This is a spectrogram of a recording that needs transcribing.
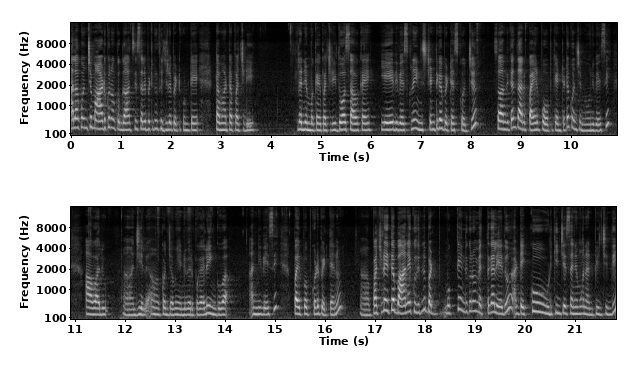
అలా కొంచెం ఆడుకుని ఒక గాజు సీసాలో పెట్టుకుని ఫ్రిడ్జ్లో పెట్టుకుంటే టమాటా పచ్చడి ఇలా నిమ్మకాయ పచ్చడి దోస ఆవకాయ ఏది వేసుకున్నా ఇన్స్టెంట్గా పెట్టేసుకోవచ్చు. సో అందుకని దానిపైన పోపుకి ఏంటంటే కొంచెం నూనె వేసి ఆవాలు జీల కొంచెం ఎండుమిరపకాయలు ఇంగువ అన్నీ వేసి పైపప్పు కూడా పెట్టాను. పచ్చడి అయితే బాగానే కుదిరింది బట్ ముక్క ఎందుకునో మెత్తగా లేదు. అంటే ఎక్కువ ఉడికించేసానేమో అని అనిపించింది.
